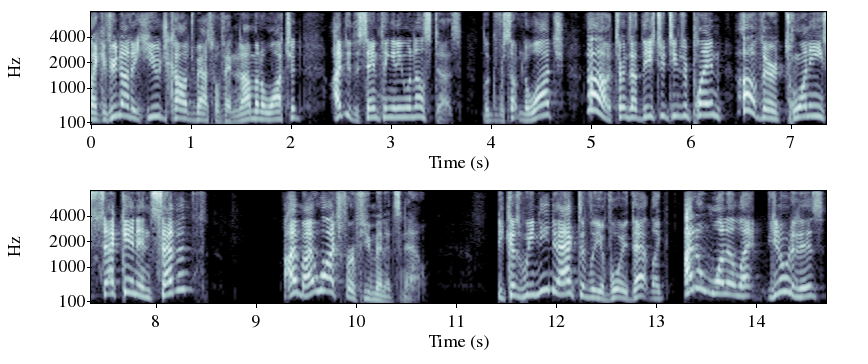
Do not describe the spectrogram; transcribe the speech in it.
Like if you're not a huge college basketball fan and I'm going to watch it, I do the same thing anyone else does. Looking for something to watch? Oh, it turns out these two teams are playing. Oh, they're 22nd and 7th? I might watch for a few minutes now because we need to actively avoid that. Like, I don't want to let, you know what it is?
